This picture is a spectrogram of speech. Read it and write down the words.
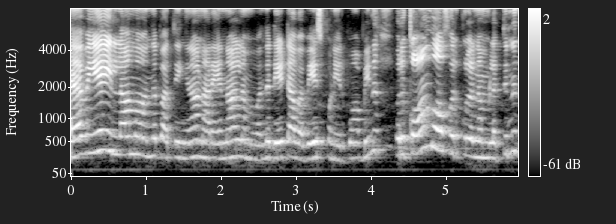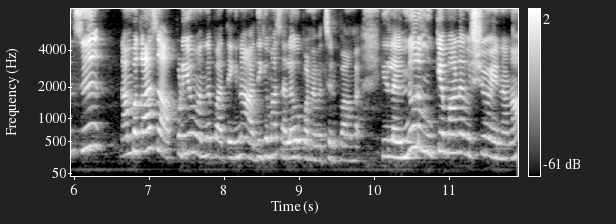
தேவையே இல்லாமல் வந்து பார்த்திங்கன்னா நிறைய நாள் நம்ம வந்து டேட்டாவை வேஸ்ட் பண்ணியிருப்போம் அப்படின்னு ஒரு காம்போ ஆஃபருக்குள்ளே நம்மளை திணிச்சு நம்ம காசு அப்படியும் வந்து பார்த்திங்கன்னா அதிகமாக செலவு பண்ண வச்சுருப்பாங்க. இதில் இன்னொரு முக்கியமான விஷயம் என்னென்னா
